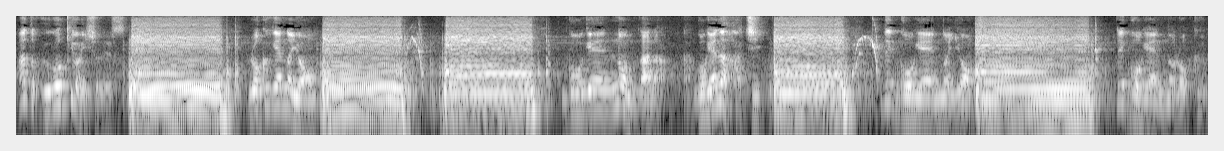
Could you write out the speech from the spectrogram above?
あと動きは一緒です。6弦の45弦の75弦の8で5弦の4で5弦の6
